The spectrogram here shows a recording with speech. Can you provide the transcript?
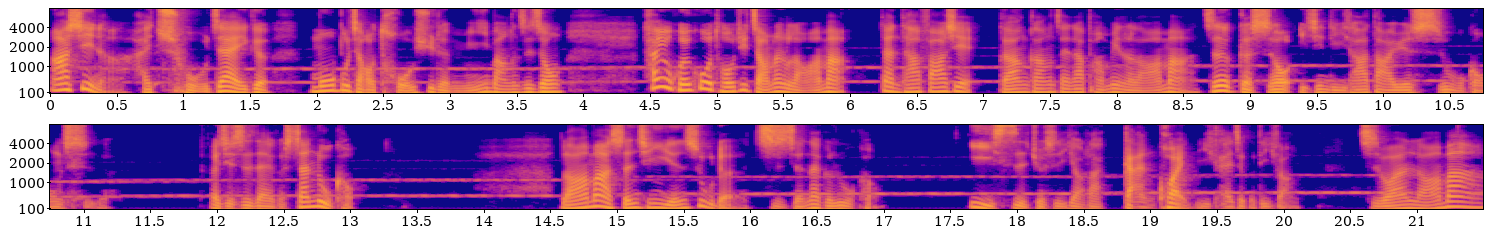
阿信啊，还处在一个摸不着头绪的迷茫之中。他又回过头去找那个老阿嬷，但他发现刚刚在他旁边的老阿嬷，这个时候已经离他大约十五公尺了，而且是在一个山路口。老阿妈神情严肃的指着那个路口，意思就是要他赶快离开这个地方。指完，老阿妈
